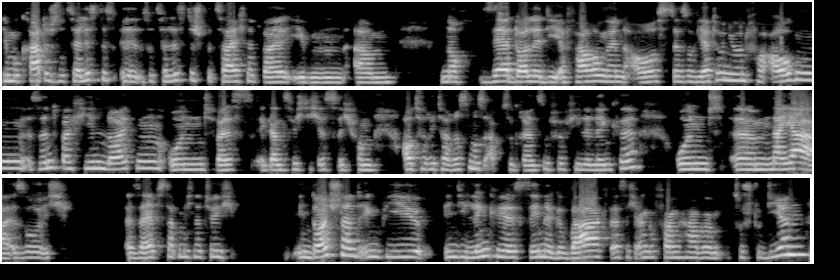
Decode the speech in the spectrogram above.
demokratisch-sozialistisch äh, sozialistisch bezeichnet, weil eben ähm, noch sehr dolle die Erfahrungen aus der Sowjetunion vor Augen sind bei vielen Leuten und weil es ganz wichtig ist, sich vom Autoritarismus abzugrenzen für viele Linke. Und ähm, naja, also ich selbst habe mich natürlich in Deutschland irgendwie in die linke Szene gewagt, als ich angefangen habe zu studieren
